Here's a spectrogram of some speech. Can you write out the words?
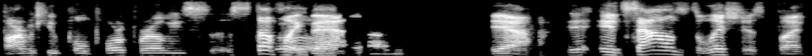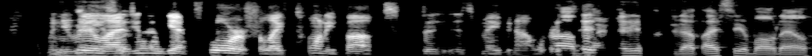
barbecue pulled pork pierogies, stuff like Oh. that. Um, yeah, it, it sounds delicious, but when you realize you only get four for like 20 bucks, it's maybe not worth Oh, it. I looked it up. I see them all now.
